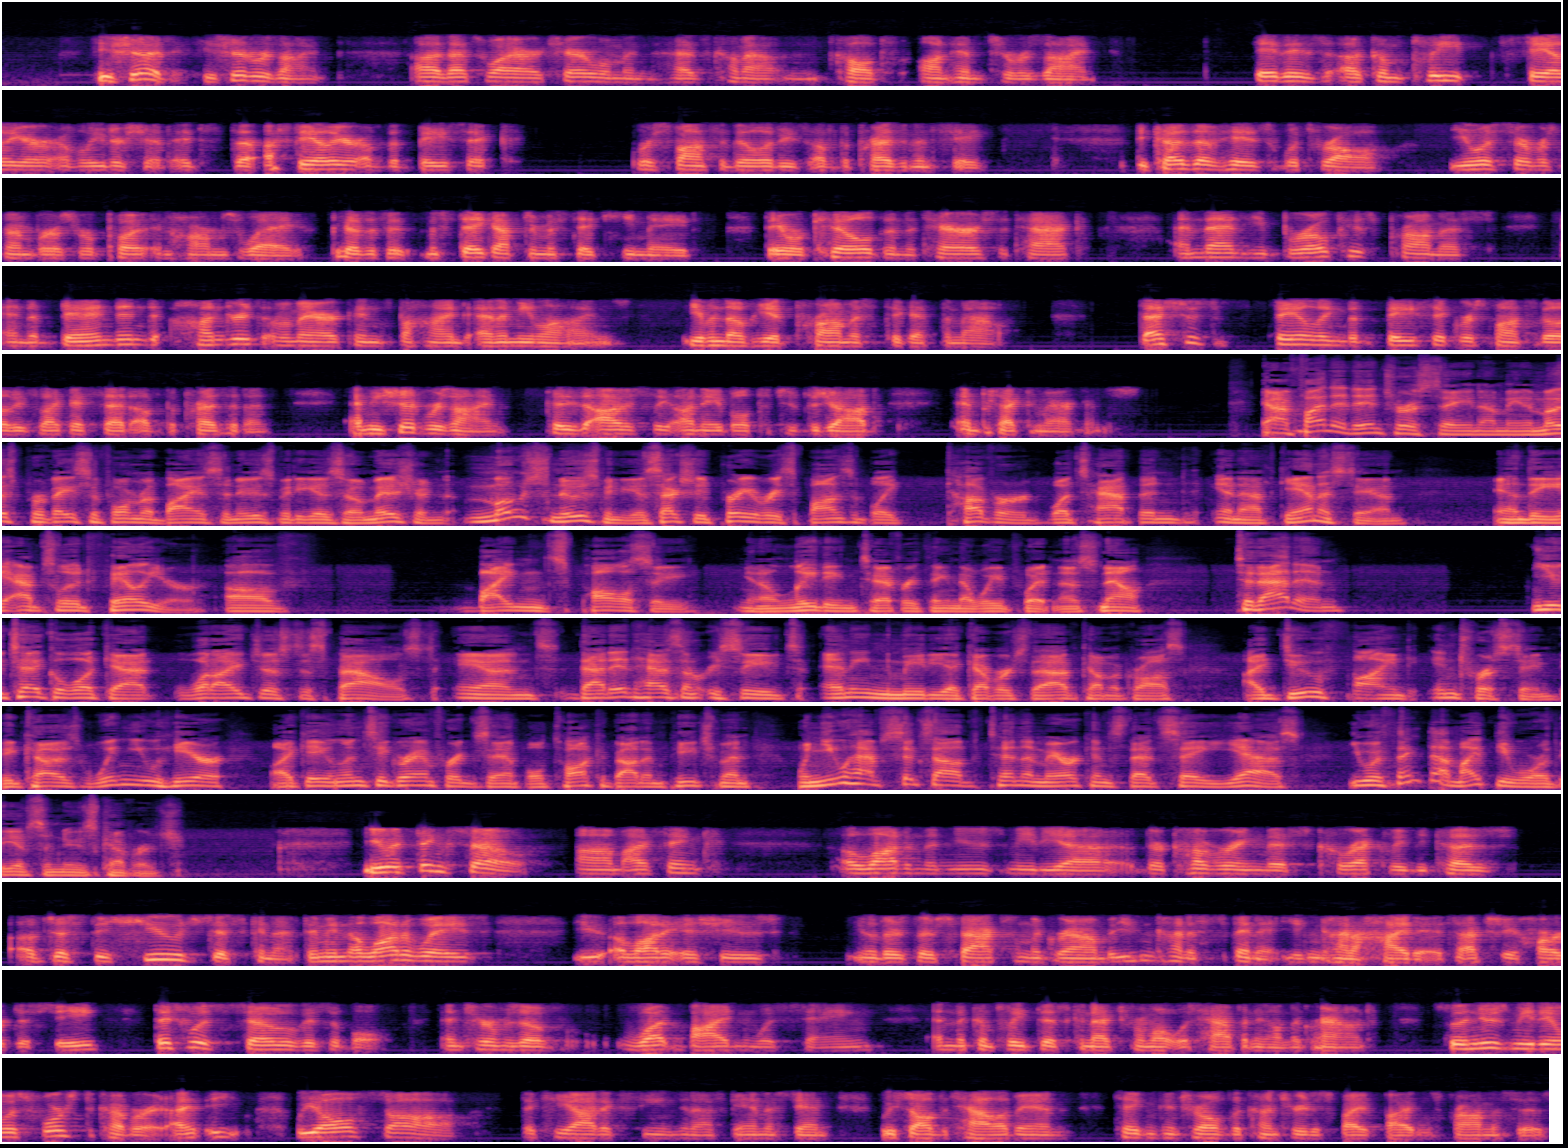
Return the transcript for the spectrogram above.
He should. He should resign. Uh, that's why our chairwoman has come out and called on him to resign. It is a complete failure of leadership. It's the, a failure of the basic responsibilities of the presidency. Because of his withdrawal, U.S. service members were put in harm's way because of mistake after mistake he made. They were killed in a terrorist attack, and then he broke his promise and abandoned hundreds of Americans behind enemy lines, even though he had promised to get them out. That's just failing the basic responsibilities, like I said, of the president. And he should resign because he's obviously unable to do the job and protect Americans. Yeah, I find it interesting. I mean, the most pervasive form of bias in news media is omission. Most news media has actually pretty responsibly covered what's happened in Afghanistan and the absolute failure of Biden's policy, you know, leading to everything that we've witnessed. Now, to that end, you take a look at what I just espoused and that it hasn't received any media coverage that I've come across. I do find interesting because when you hear like a Lindsey Graham, for example, talk about impeachment, when you have six out of 10 Americans that say yes, you would think that might be worthy of some news coverage. You would think so. Um, I think a lot in the news media, they're covering this correctly because of just the huge disconnect. I mean, a lot of ways, you, a lot of issues, you know, there's, there's facts on the ground, but you can kind of spin it. You can kind of hide it. It's actually hard to see. This was so visible in terms of what Biden was saying and the complete disconnect from what was happening on the ground. So the news media was forced to cover it. I, we all saw the chaotic scenes in Afghanistan. We saw the Taliban taking control of the country despite Biden's promises.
